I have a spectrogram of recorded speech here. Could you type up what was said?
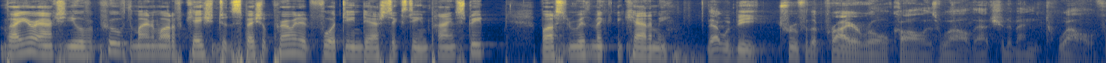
by your action, you have approved the minor modification to the special permit at 14-16 Pine Street, Boston Rhythmic Academy. That would be true for the prior roll call as well. That should have been 12.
